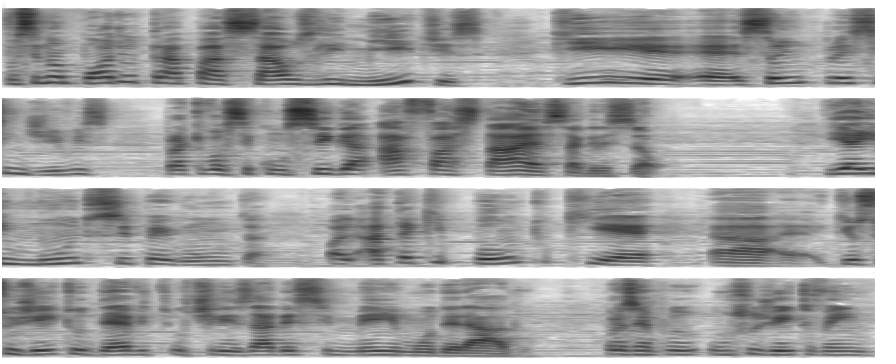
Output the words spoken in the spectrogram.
você não pode ultrapassar os limites que é, são imprescindíveis para que você consiga afastar essa agressão. E aí muito se pergunta, olha, até que ponto que é uh, que o sujeito deve utilizar desse meio moderado? Por exemplo, um sujeito vem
